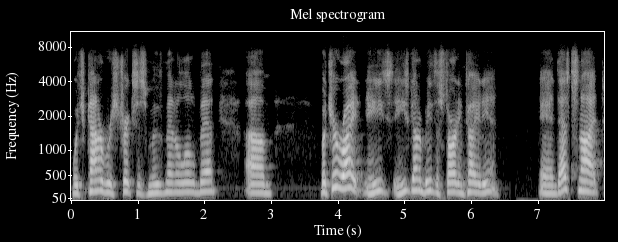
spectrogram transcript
which kind of restricts his movement a little bit. Um, but you're right. He's he's going to be the starting tight end, and that's not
